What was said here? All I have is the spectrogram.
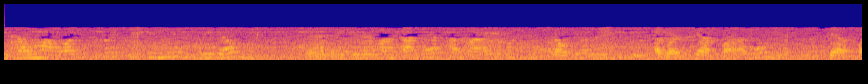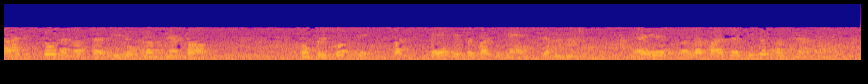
Então uma hora isso vai ter que realmente. Né? Tem que levantar nessa base Agora, se a base, se a base toda a nossa vida é o campo mental, complicou porque pede para fazer médica. Aí, mas a base da vida é o campo mental.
